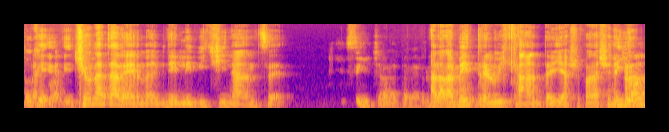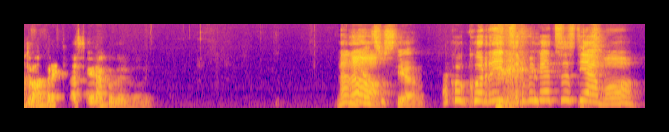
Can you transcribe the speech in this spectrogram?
ok, c'è una taverna nelle vicinanze. Sì, c'è una taverna. Allora, mentre lui canta e riesce a fare la scena, E tra io... l'altro apre stasera come voi. No, Come no, cazzo stiamo? la concorrenza, come cazzo stiamo?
